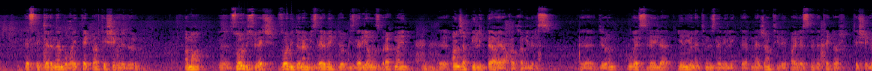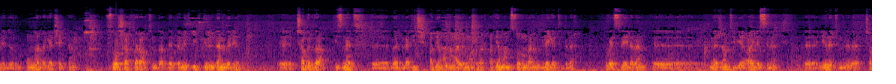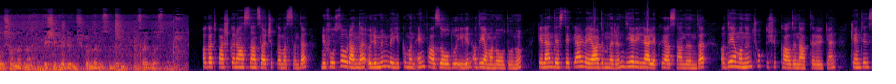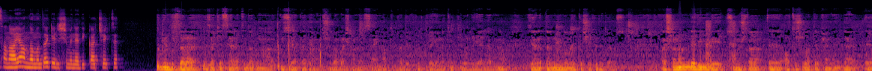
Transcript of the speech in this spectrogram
desteklerinden dolayı tekrar teşekkür ediyorum. Ama e, zor bir süreç, zor bir dönem bizleri bekliyor. Bizleri yalnız bırakmayın. E, Ancak birlikte ayağa kalkabiliriz e, diyorum. Bu vesileyle yeni yönetimimizle birlikte Mercan TV ailesine de tekrar teşekkür ediyorum. Onlar da gerçekten zor şartlar altında depremin ilk gününden beri çadırda hizmet verdiler. Hiç Adıyaman'dan ayrılmadılar. Adıyaman'ın sorunlarını dile getirdiler. Bu vesileyle ben e, Mercan TV'ye, ailesine, e, yönetimine ve çalışanlarına teşekkür ediyorum. Şükranlarımı sunuyorum. Saygılar sunuyorum. AGAT Başkanı Aslansa açıklamasında nüfusa oranla ölümün ve yıkımın en fazla olduğu ilin Adıyaman olduğunu, gelen destekler ve yardımların diğer illerle kıyaslandığında Adıyaman'ın çok düşük kaldığını aktarırken kentin sanayi anlamında gelişimine dikkat çekti. Bugün bizlere nezaket ziyaretinde bulunan Müsiyat Adıyaman Şube Başkanı Sayın Abdülkadir Kurt ve Yönetim Kurulu üyelerine ziyaretlerinden dolayı teşekkür ediyoruz. Başkanımın dediği gibi sonuçta e, 6 Şubat depremiyle e,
